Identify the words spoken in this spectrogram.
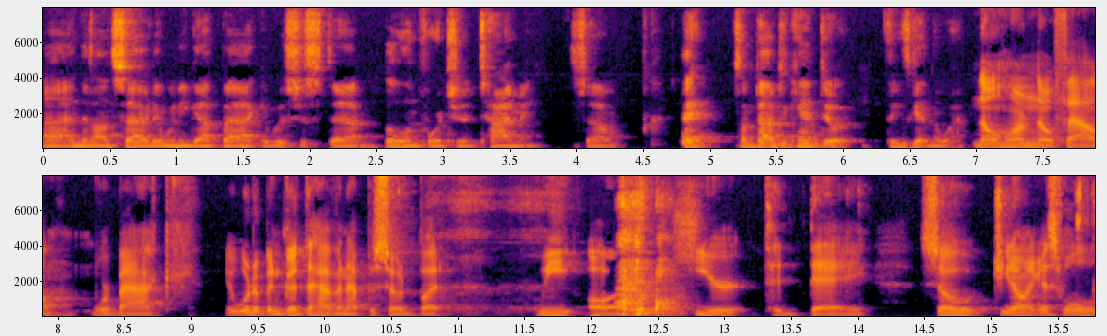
Uh, and then on Saturday when he got back, it was just uh, a little unfortunate timing. So, hey, sometimes you can't do it. Things get in the way. No harm, no foul. We're back it would have been good to have an episode, but we are here today. So, Gino, I guess we'll.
